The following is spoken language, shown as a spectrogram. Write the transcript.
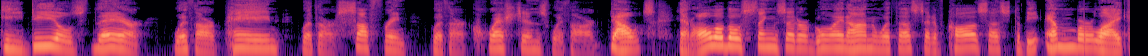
He deals there with our pain, with our suffering, with our questions, with our doubts, and all of those things that are going on with us that have caused us to be ember like.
